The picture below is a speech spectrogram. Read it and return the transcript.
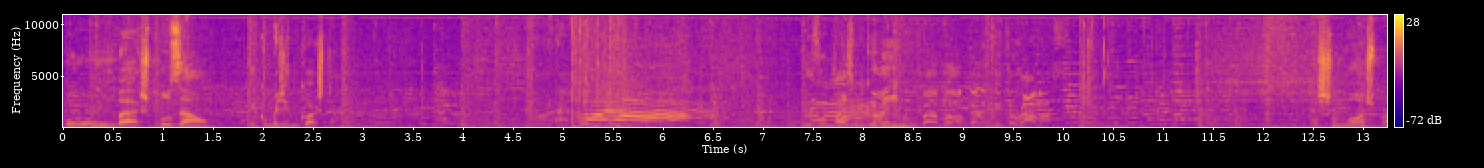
Pumba, explosão. Que é como a gente gosta. Levou mais um bocadinho. Eles são bons, pá.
